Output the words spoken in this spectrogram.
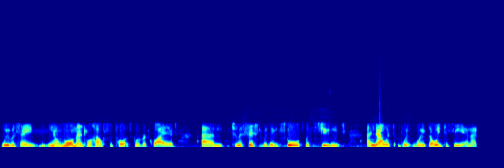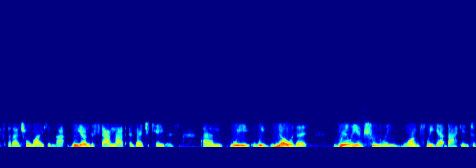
We were saying, you know, more mental health supports were required um, to assist within schools with students. And now we're going to see an exponential rise in that. We understand that as educators. Um, we we know that really and truly, once we get back into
